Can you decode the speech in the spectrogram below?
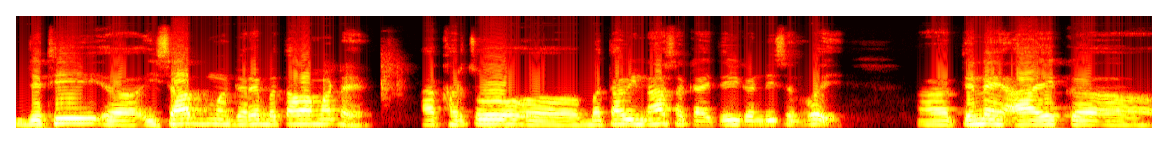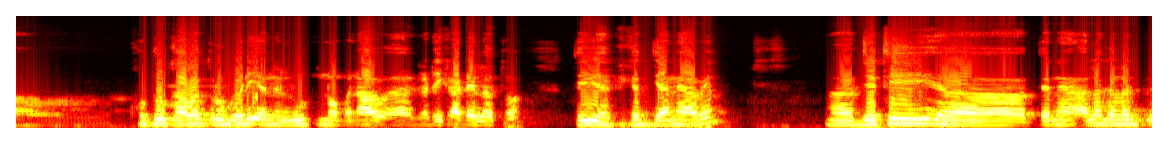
જેથી હિસાબમાં ઘરે બતાવવા માટે આ ખર્ચો બતાવી ના શકાય તેવી કન્ડિશન હોય તેને આ એક ખોટું કાવતરું ઘડી અને લૂંટનો બનાવ ઘડી કાઢેલ હતો તેવી હકીકત ધ્યાને આવેલ. જેથી તેને અલગ અલગ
